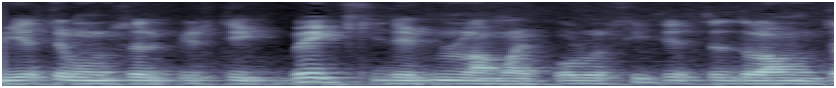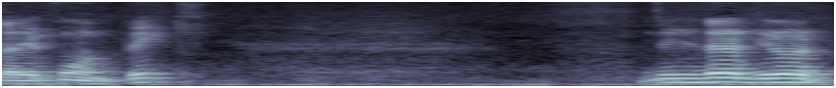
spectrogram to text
este un selfie stick vechi, deci nu l-am mai folosit, este de la un telefon vechi. Deci, dragilor,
